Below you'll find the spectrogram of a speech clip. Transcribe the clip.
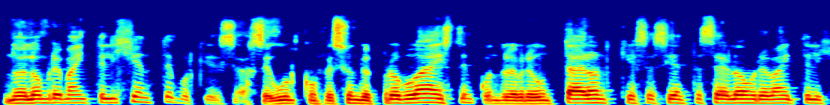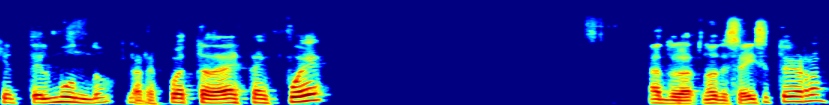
No el hombre más inteligente, porque según confesión del propio Einstein, cuando le preguntaron qué se siente ser el hombre más inteligente del mundo, la respuesta de Einstein fue, ah, ¿no te sabéis historia, Ram?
